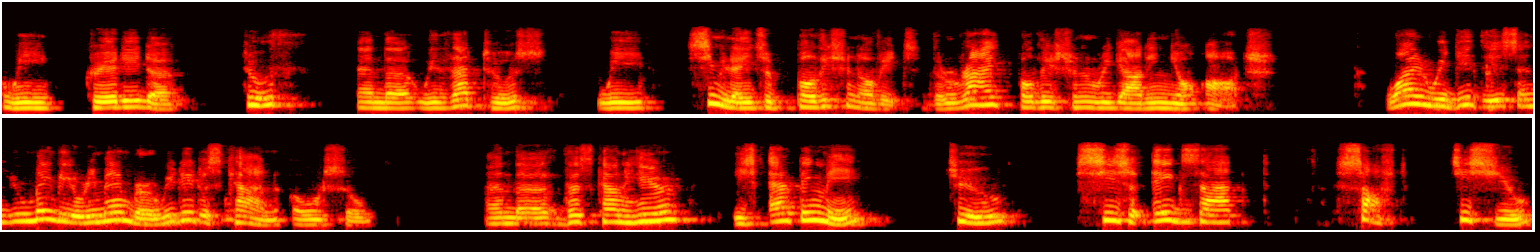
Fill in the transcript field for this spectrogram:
we created a tooth and uh, with that tooth, we simulate the position of it, the right position regarding your arch. While we did this, and you maybe remember, we did a scan also. And uh, the scan here is helping me to see the exact soft tissue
